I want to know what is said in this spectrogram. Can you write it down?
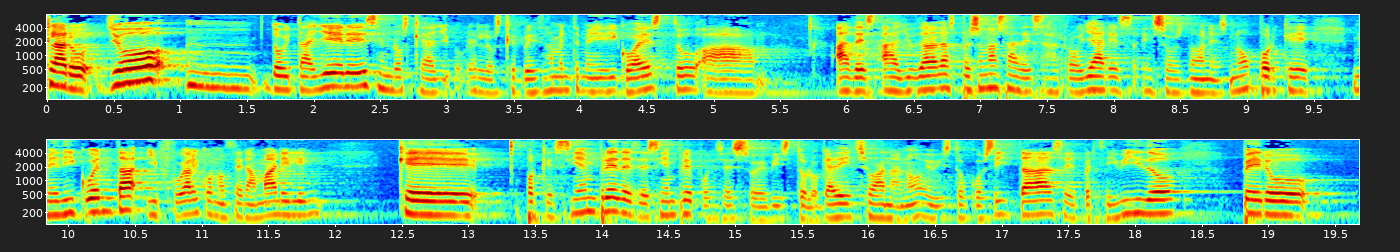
Claro, yo mm, doy talleres en los, que, en los que precisamente me dedico a esto, a, ayudar a las personas a desarrollar es- esos dones, ¿no? Porque me di cuenta, y fue al conocer a Marilyn, que, porque siempre, desde siempre, pues eso, he visto lo que ha dicho Ana, ¿no? He visto cositas, he percibido, pero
